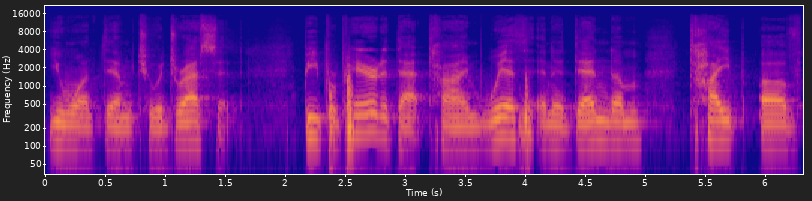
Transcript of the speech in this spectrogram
you want them to address it. Be prepared at that time with an addendum type of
